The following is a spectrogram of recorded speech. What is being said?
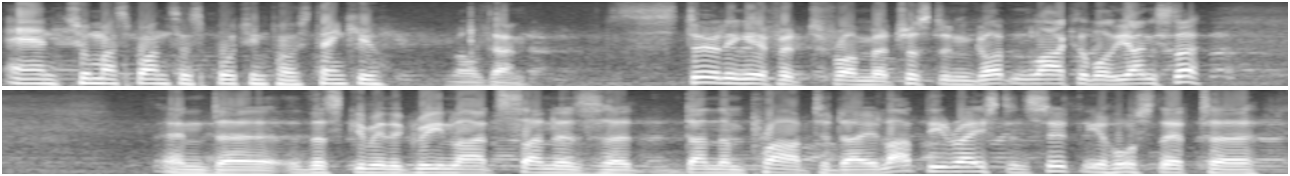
and to my sponsor, Sporting Post. Thank you. Well done. Sterling effort from uh, Tristan Godden, likeable youngster. And uh, this Give Me the Green Light son has uh, done them proud today. Lightly raced and certainly a horse that uh,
